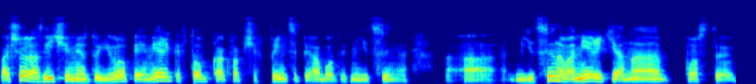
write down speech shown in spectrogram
большое различие между Европой и Америкой в том, как вообще в принципе работает медицина. А медицина в Америке, она просто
